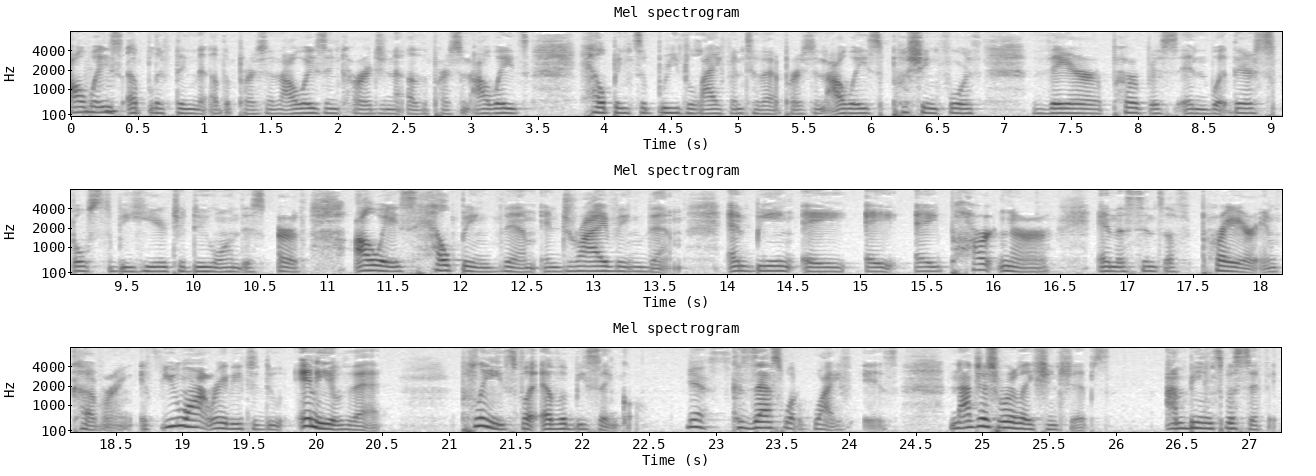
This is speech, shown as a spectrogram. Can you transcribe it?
Always mm-hmm. uplifting the other person, always encouraging the other person, always helping to breathe life into that person, always pushing forth their purpose and what they're supposed to be here to do on this earth, always helping them and driving them and being a a, a partner in the sense of prayer and covering. If you aren't ready to do any of that, please forever be single. Yes. Because that's what wife is. Not just relationships. I'm being specific.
